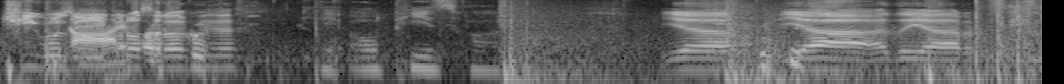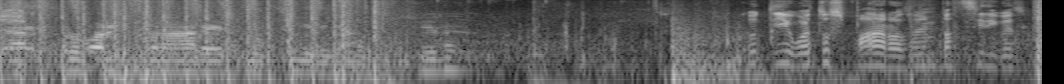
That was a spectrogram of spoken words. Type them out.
5 sì, Dai, però sarà. porco- The OP's on. Yeah, yeah, they are pushing. Provo a rispondere su qui, vediamo se succede. Oddio, quanto sparo, sono impazziti questi.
